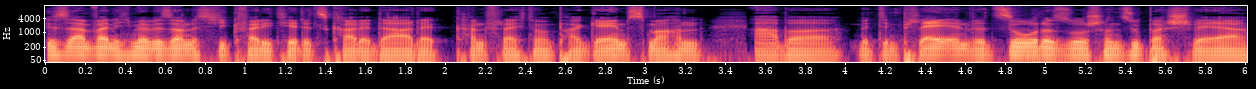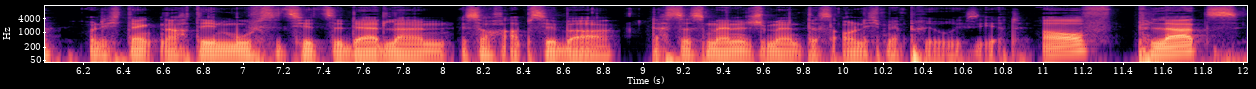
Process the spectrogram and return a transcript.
ist einfach nicht mehr besonders viel Qualität jetzt gerade da. Der kann vielleicht noch ein paar Games machen, aber mit dem Play-In wird so oder so schon super schwer. Und ich denke, nach den Moves jetzt hier zur Deadline ist auch absehbar, dass das Management das auch nicht mehr priorisiert. Auf Platz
